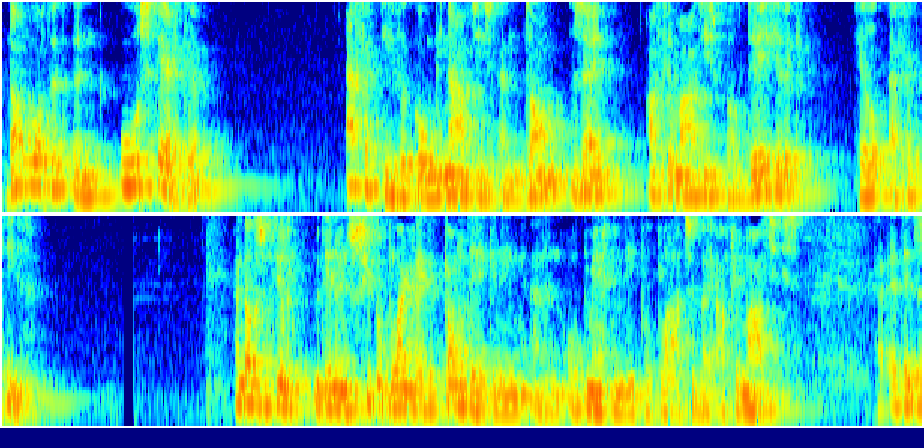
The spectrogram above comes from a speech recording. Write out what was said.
dan wordt het een oersterke, effectieve combinaties. En dan zijn affirmaties wel degelijk heel effectief. En dat is natuurlijk meteen een superbelangrijke kanttekening en een opmerking die ik wil plaatsen bij affirmaties. Het is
